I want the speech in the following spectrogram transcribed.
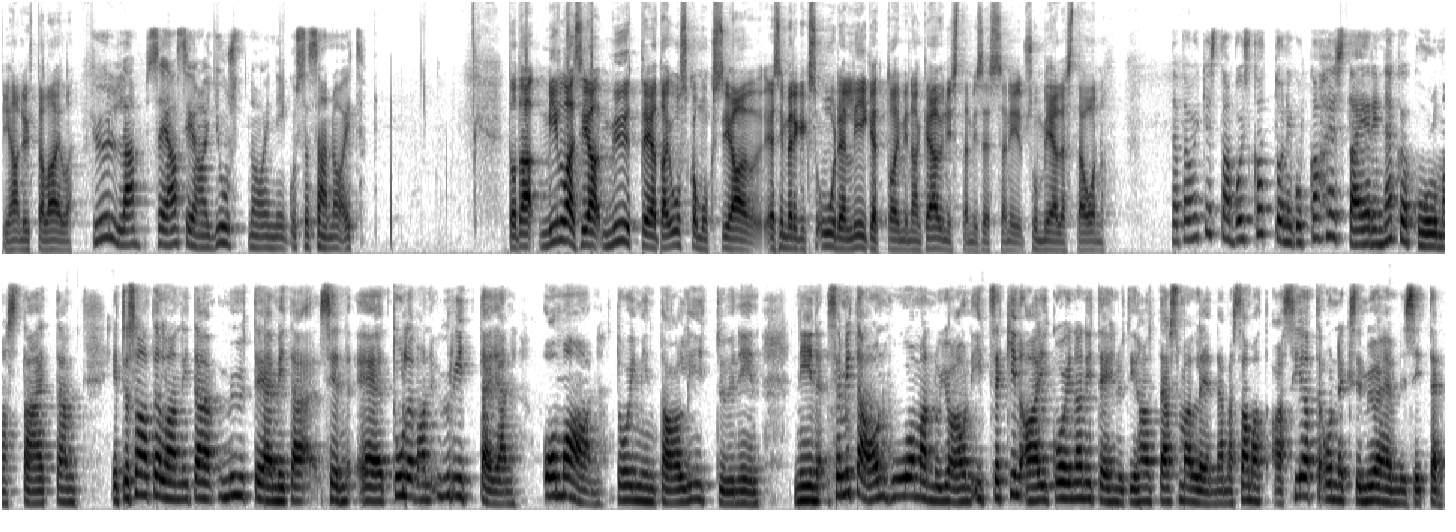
ihan yhtä lailla. Kyllä, se asia on just noin niin kuin sä sanoit. Tota, millaisia myyttejä tai uskomuksia esimerkiksi uuden liiketoiminnan käynnistämisessä niin sun mielestä on? Tätä oikeastaan voisi katsoa niin kuin kahdesta eri näkökulmasta, että, että jos ajatellaan niitä myyttejä, mitä sen tulevan yrittäjän omaan toimintaan liittyy, niin, niin se mitä on huomannut ja on itsekin aikoinani tehnyt ihan täsmälleen nämä samat asiat, onneksi myöhemmin sitten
